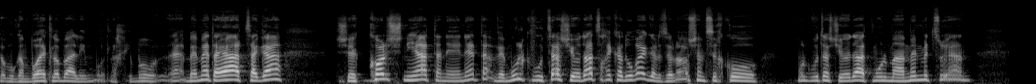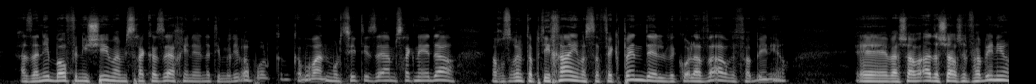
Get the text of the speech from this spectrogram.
הוא גם בועט לא באלימות, לחיבור. זה- באמת, היה הצגה שכל שנייה אתה נהנית, ומול קבוצה שיודעת לשחק כדורגל, זה לא שהם שיחקו מול קבוצה שיודעת, מול מאמן מצוין. אז אני באופן אישי, מהמשחק הזה הכי נהניתי מליברפול. כמובן, מול סיטי זה היה משחק נהדר. אנחנו זוכרים את הפתיחה עם הספק פנדל וכל עבר ופביניו, אה, והשאר, עד השער של פביניו.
